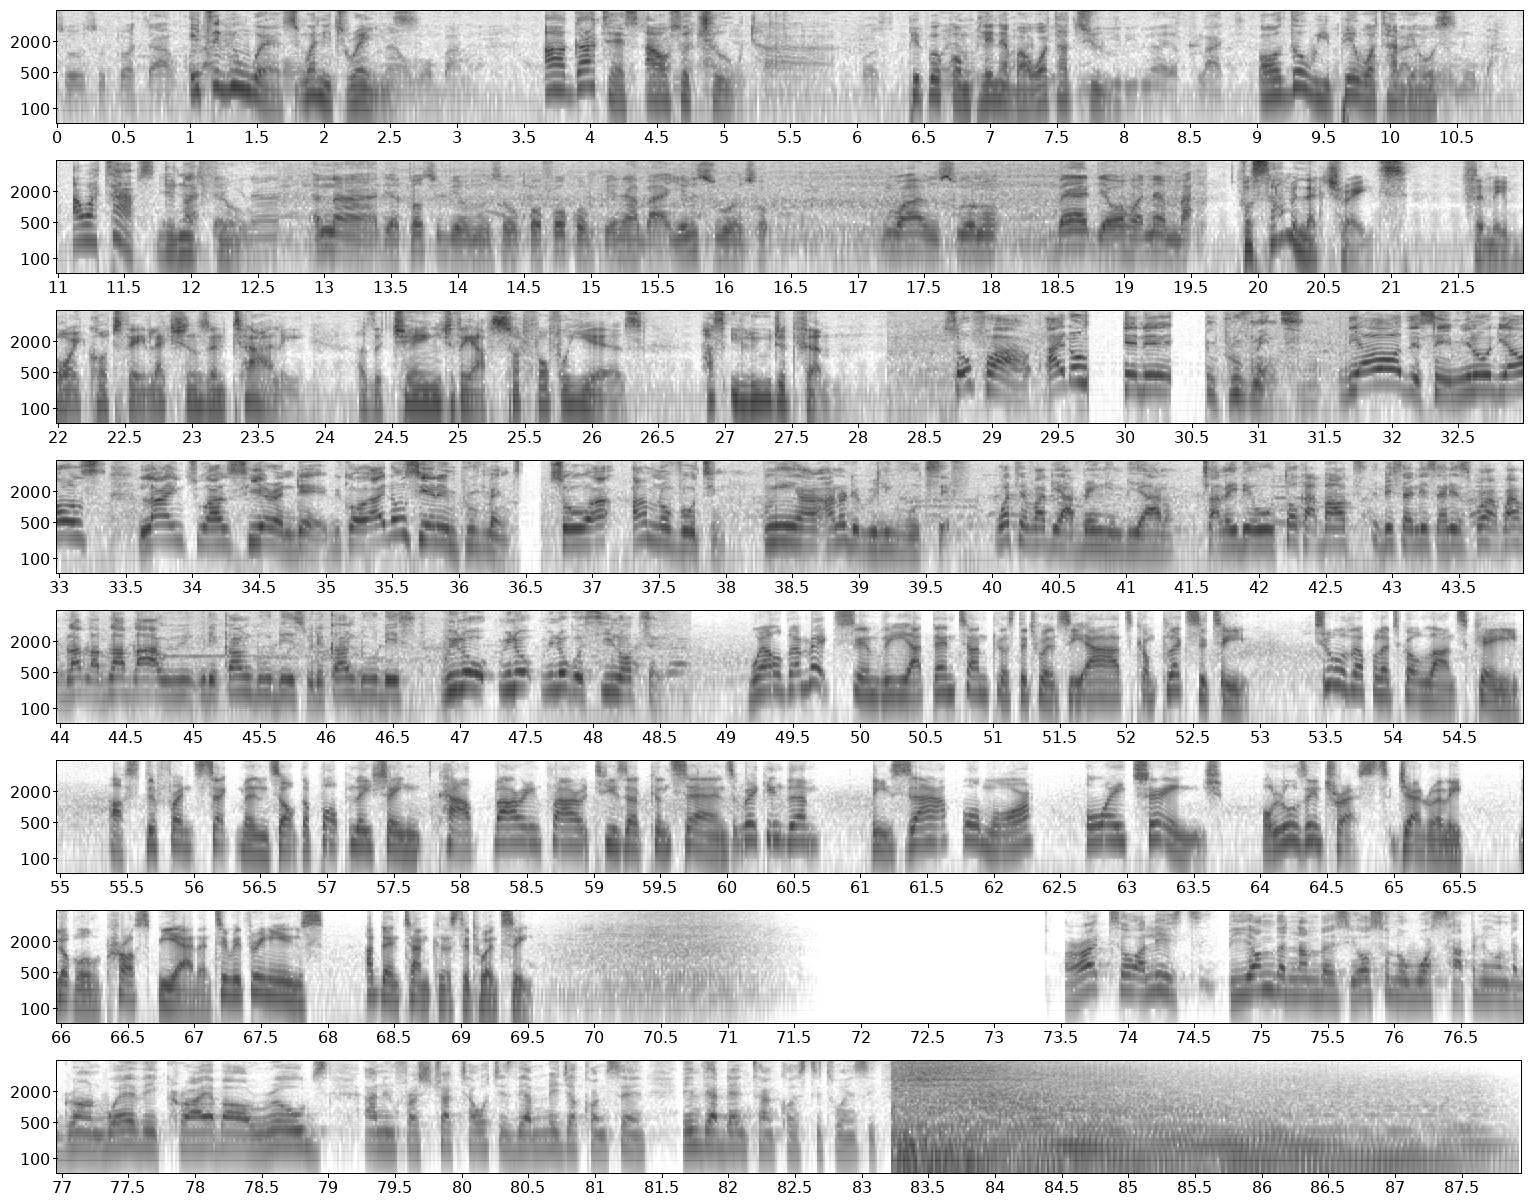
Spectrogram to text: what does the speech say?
It's even worse when it rains. Our gutters are also choked. People complain about water too. Although we pay water bills, our taps do not flow. For some electorates, they may boycott the elections entirely as the change they have sought for for years has eluded them. So far, I don't see any improvement. They are all the same, you know, they are all lying to us here and there because I don't see any improvement. So I, am not voting. Me, I, I know they really vote safe whatever they are bringing Biano. Charlie, they will talk about this and this and this, blah blah blah blah blah. We, we they can't do this, we they can't do this. We know, we know, we know go see nothing. Well, the mix in the Adentan constituency adds complexity to the political landscape as different segments of the population have varying priorities and concerns, making them desire for more or a change or lose interest generally. Noble Crosby Annan TV3 News, Adentan constituency. All right, so at least beyond the numbers, you also know what's happening on the ground, where they cry about roads and infrastructure, which is their major concern in their Adentan constituency.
